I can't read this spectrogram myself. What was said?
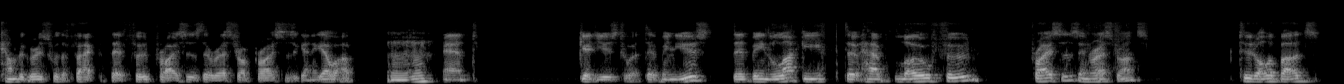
come to grips with the fact that their food prices, their restaurant prices, are going to go up, Mm-hmm. and get used to it. They've been used. They've been lucky to have low food prices in restaurants, two dollar buds,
